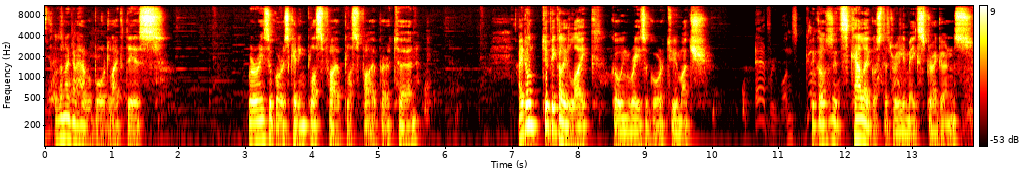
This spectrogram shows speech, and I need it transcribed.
So then I can have a board like this, where Razorgore is getting plus 5 plus 5 per turn. I don't typically like going Razorgore too much, because it's Kalecgos that really makes dragons.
